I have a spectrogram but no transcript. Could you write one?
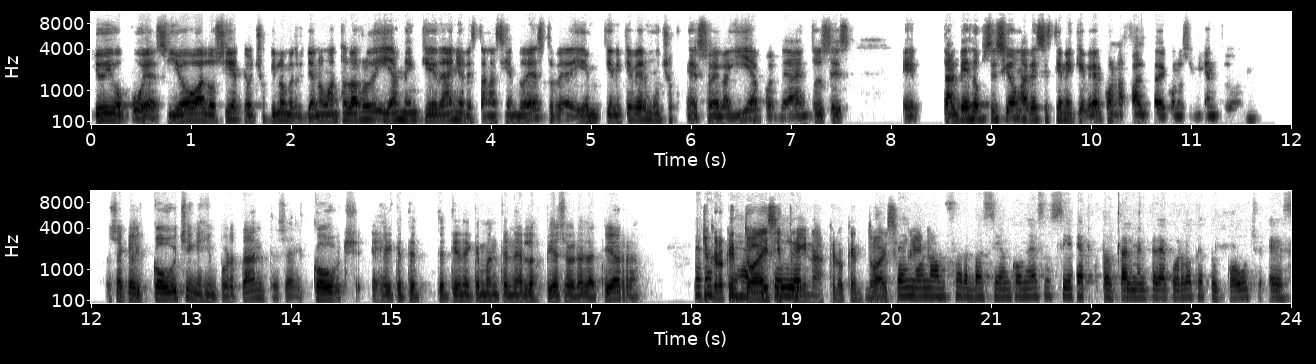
Yo digo, pues, si yo a los 7, 8 kilómetros ya no aguanto las rodillas, ¿en qué daño le están haciendo esto? ¿verdad? Y tiene que ver mucho con eso de la guía, pues, ¿verdad? Entonces, eh, tal vez la obsesión a veces tiene que ver con la falta de conocimiento. O sea que el coaching es importante, o sea, el coach es el que te, te tiene que mantener los pies sobre la tierra. yo creo que en toda disciplina, creo que en toda disciplina. Tengo una observación con eso, sí, totalmente de acuerdo que tu coach es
